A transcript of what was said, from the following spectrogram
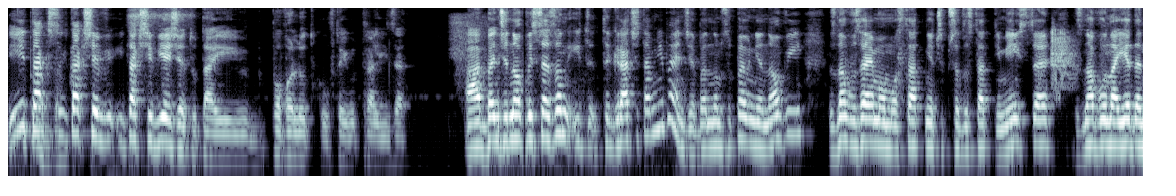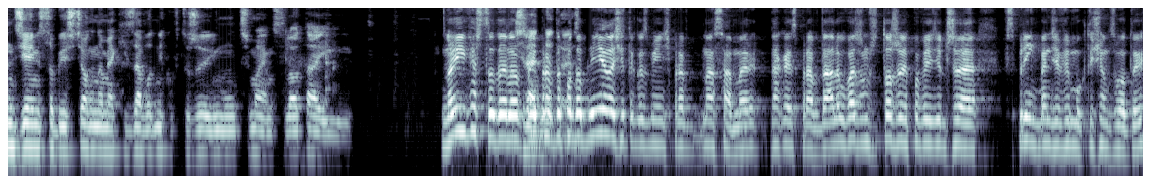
I tak, i, tak się, I tak się wiezie tutaj powolutku w tej ultralidze. A będzie nowy sezon i ty, ty graczy tam nie będzie. Będą zupełnie nowi, znowu zajmą ostatnie czy przedostatnie miejsce, znowu na jeden dzień sobie ściągną jakichś zawodników, którzy im utrzymają slota i, No i wiesz co, Delo, Średnio najprawdopodobniej nie da się tego zmienić na Summer, taka jest prawda, ale uważam, że to, żeby powiedzieć, że w Spring będzie wymóg 1000 zł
